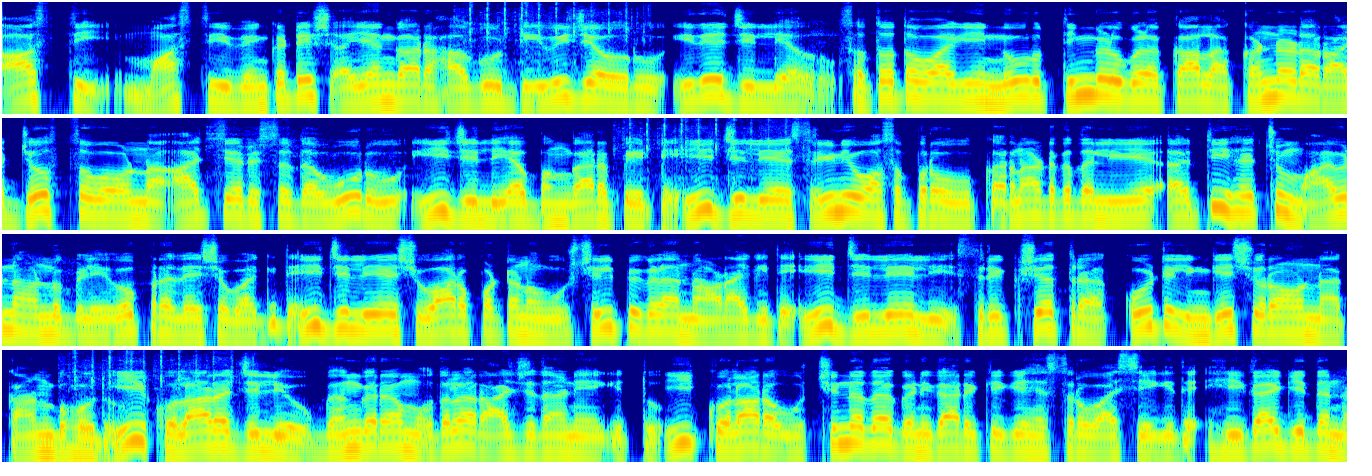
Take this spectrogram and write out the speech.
ಆಸ್ತಿ, ಮಾಸ್ತಿ ವೆಂಕಟೇಶ್ ಅಯ್ಯಂಗಾರ್ ಹಾಗೂ ಡಿವಿಜಿ ಅವರು ಇದೇ ಜಿಲ್ಲೆಯವರು. ಸತತವಾಗಿ ನೂರು ತಿಂಗಳುಗಳ ಕಾಲ ಕನ್ನಡ ರಾಜ್ಯೋತ್ಸವವನ್ನು ಆಚರಿಸಿದ ಊರು ಈ ಜಿಲ್ಲೆಯ ಬಂಗಾರಪೇಟೆ. ಈ ಜಿಲ್ಲೆಯ ಶ್ರೀನಿವಾಸಪುರವು ಕರ್ನಾಟಕದಲ್ಲಿಯೇ ಅತಿ ಹೆಚ್ಚು ಮಾವಿನ ಹಣ್ಣು ಬೆಳೆಯುವ ಪ್ರದೇಶವಾಗಿದೆ. ಈ ಜಿಲ್ಲೆಯ ಶಿವಾರಪಟ್ಟಣವು ಶಿಲ್ಪಿಗಳ ನಾಡಾಗಿದೆ. ಈ ಜಿಲ್ಲೆಯಲ್ಲಿ ಶ್ರೀ ಕ್ಷೇತ್ರ ಕೋಟಿಲಿಂಗೇಶ್ವರವನ್ನ ಕಾಣಬಹುದು. ಈ ಕೋಲಾರ ಜಿಲ್ಲೆಯು ಗಂಗರ ಮೊದಲ ರಾಜಧಾನಿಯಾಗಿತ್ತು. ಈ ಕೋಲಾರವು ಚಿನ್ನದ ಗಣಿಗಾರಿಕೆಗೆ ಹೆಸರುವಾಸಿಯಾಗಿದೆ. ಹೀಗಾಗಿ ಇದನ್ನ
